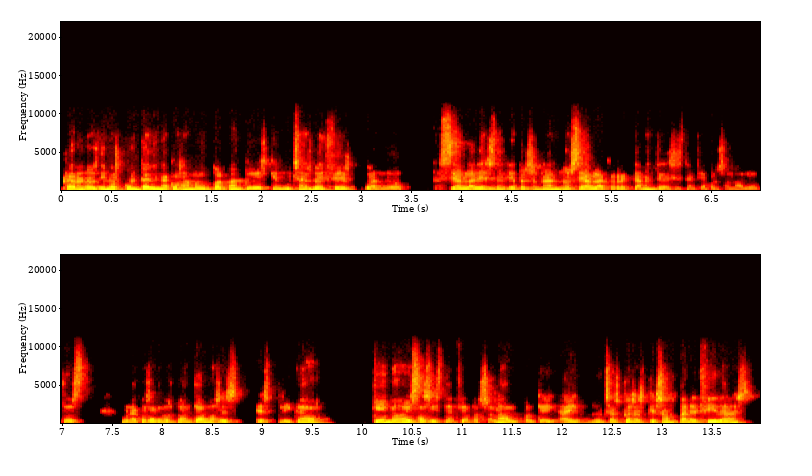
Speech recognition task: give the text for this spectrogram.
claro, nos dimos cuenta de una cosa muy importante y es que muchas veces cuando se habla de asistencia personal, no se habla correctamente de asistencia personal. Entonces, una cosa que nos planteamos es explicar qué no es asistencia personal, porque hay muchas cosas que son parecidas,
